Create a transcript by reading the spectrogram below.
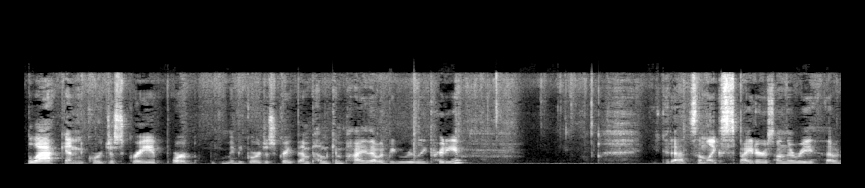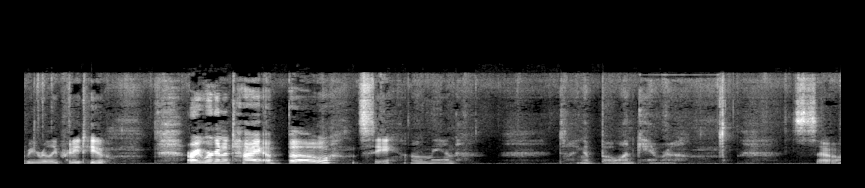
black and gorgeous grape or maybe gorgeous grape and pumpkin pie. That would be really pretty. Could add some like spiders on the wreath. That would be really pretty too. All right, we're gonna tie a bow. Let's see. Oh man, tying a bow on camera. So,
